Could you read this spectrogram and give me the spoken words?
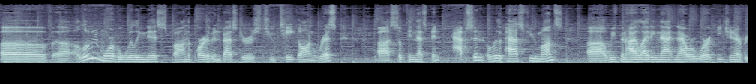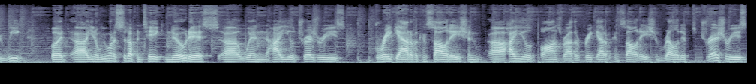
of uh, a little bit more of a willingness on the part of investors to take on risk, uh, something that's been absent over the past few months. Uh, we've been highlighting that in our work each and every week. But uh, you know, we want to sit up and take notice when high yield treasuries break out of a consolidation, uh, high yield bonds rather break out of a consolidation relative to treasuries,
